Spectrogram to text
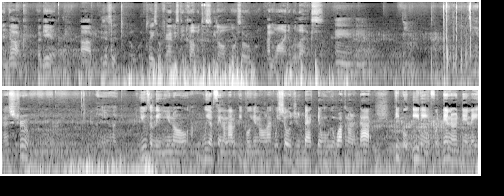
and dock again. Um, it's just a, a place where families can come and just, you know, more so unwind and relax. Yeah, that's true. Like, usually, you know, we have seen a lot of people, you know, like we showed you back then when we were walking on the dock, people eating for dinner, then they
